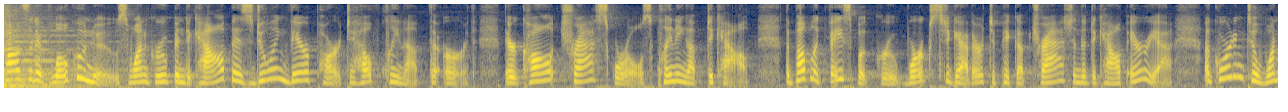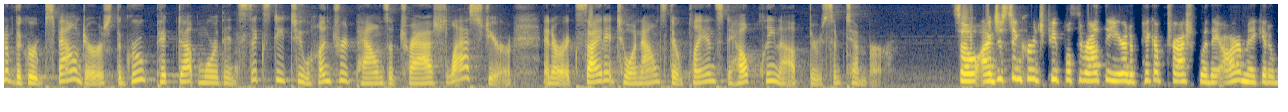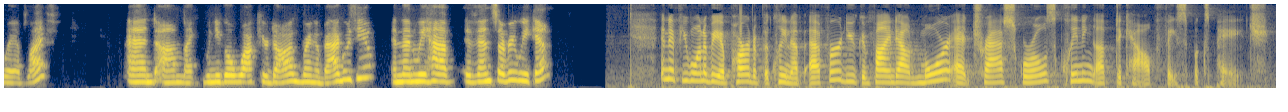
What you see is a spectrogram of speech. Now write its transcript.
positive local news, one group in DeKalb is doing their part to help clean up the earth. They're called Trash Squirrels Cleaning Up DeKalb. The public Facebook group works together to pick up trash in the DeKalb area. According to one of the group's founders, the group picked up more than 6,200 pounds of trash last year and are excited to announce their plans to help clean up through September. So I just encourage people throughout the year to pick up trash where they are, make it a way of life. And um, like when you go walk your dog, bring a bag with you. And then we have events every weekend. And if you want to be a part of the cleanup effort, you can find out more at Trash Squirrels Cleaning Up DeKalb Facebook's page.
